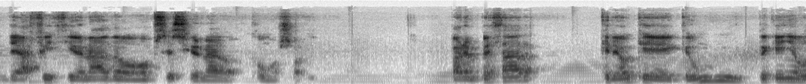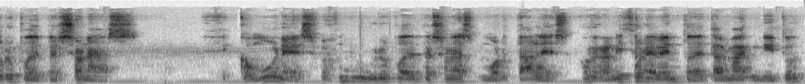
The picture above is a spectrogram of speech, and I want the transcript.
de aficionado obsesionado como soy. Para empezar, creo que, un pequeño grupo de personas eh, comunes, un grupo de personas mortales, organiza un evento de tal magnitud,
